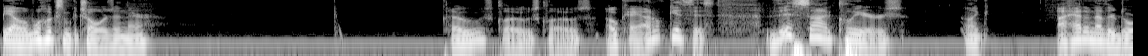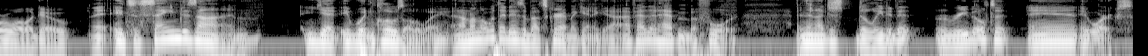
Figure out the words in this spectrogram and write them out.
But yeah, we'll hook some controllers in there. Close, close, close. Okay, I don't get this. This side clears. Like, I had another door a while ago. It's the same design, yet it wouldn't close all the way. And I don't know what that is about Scrap Mechanic. I've had that happen before. And then I just deleted it, rebuilt it, and it works.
